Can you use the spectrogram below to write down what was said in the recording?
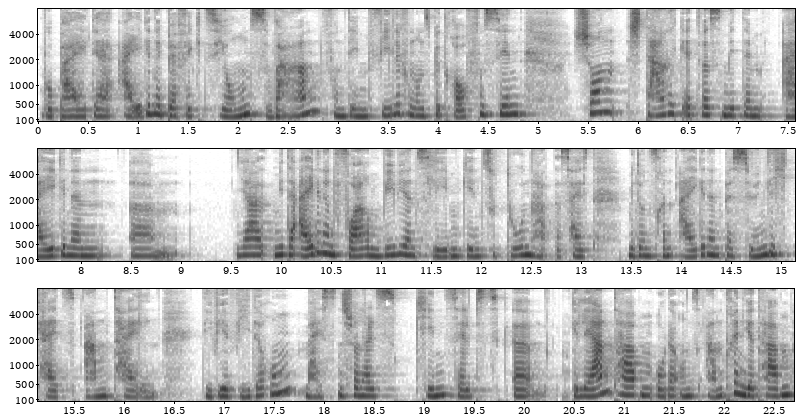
Wobei der eigene Perfektionswahn, von dem viele von uns betroffen sind, schon stark etwas mit dem eigenen, ähm, ja, mit der eigenen Form, wie wir ins Leben gehen, zu tun hat. Das heißt, mit unseren eigenen Persönlichkeitsanteilen, die wir wiederum meistens schon als Kind selbst äh, gelernt haben oder uns antrainiert haben.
